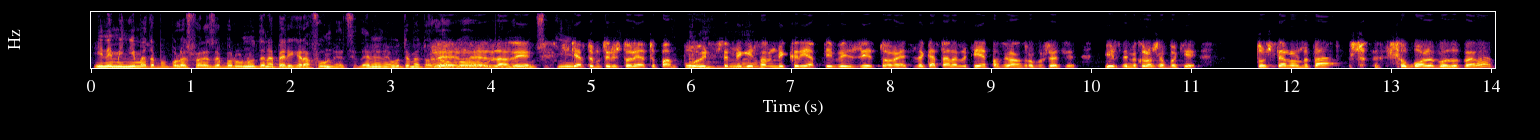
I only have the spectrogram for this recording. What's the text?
είναι μηνύματα που πολλές φορές δεν μπορούν ούτε να περιγραφούν, έτσι. Δεν είναι ούτε με το ναι, λόγο, ναι, ούτε δηλαδή, με τη μουσική. σκέφτομαι την ιστορία του παππού. Ήρθε, ναι. ήρθαν μικροί από τη Βυζή τώρα, έτσι. Δεν κατάλαβε τι έπαθε ο άνθρωπος, έτσι. Ήρθε μικρός από εκεί. Το στέλνω μετά στον πόλεμο εδώ πέρα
